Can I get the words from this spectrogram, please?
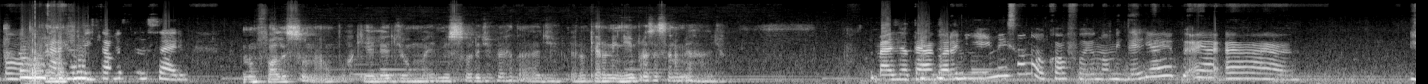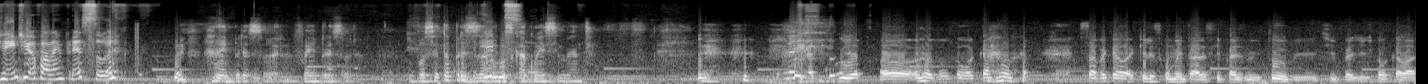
O cara realmente tava sendo sério. Não falo isso não, porque ele é de uma emissora de verdade. Eu não quero ninguém processando a minha rádio. Mas até agora ninguém mencionou qual foi o nome dele e a. a- a- Gente, eu ia falar impressora. A impressora, foi a impressora. Você tá precisando buscar conhecimento. Ó, eu vou colocar lá. Sabe aqueles comentários que faz no YouTube? Tipo, a gente coloca lá,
